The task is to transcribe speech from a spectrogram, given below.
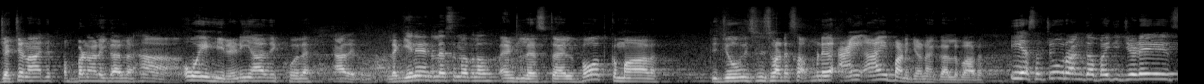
ਜਚਣਾ ਚ ਫੱਬਣ ਵਾਲੀ ਗੱਲ। ਹਾਂ। ਉਹ ਇਹੀ ਰਹਿਣੀ ਆ ਦੇਖੋ ਲੈ। ਆ ਦੇਖੋ ਲੱਗੀ ਨਾ ਐਂਡਲੈਸ ਮਤਲਬ। ਐਂਡਲੈਸ ਸਟਾਈਲ ਬਹੁਤ ਕਮਾਲ। ਤੇ ਜੋ ਵੀ ਤੁਸੀਂ ਸਾਡੇ ਸਾਹਮਣੇ ਐਂ ਐਂ ਬਣ ਜਾਣਾ ਗੱਲਬਾਤ। ਇਹ ਅਸਲ ਚ ਰੰਗ ਆ ਬਾਈ ਜੀ ਜਿਹੜੇ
